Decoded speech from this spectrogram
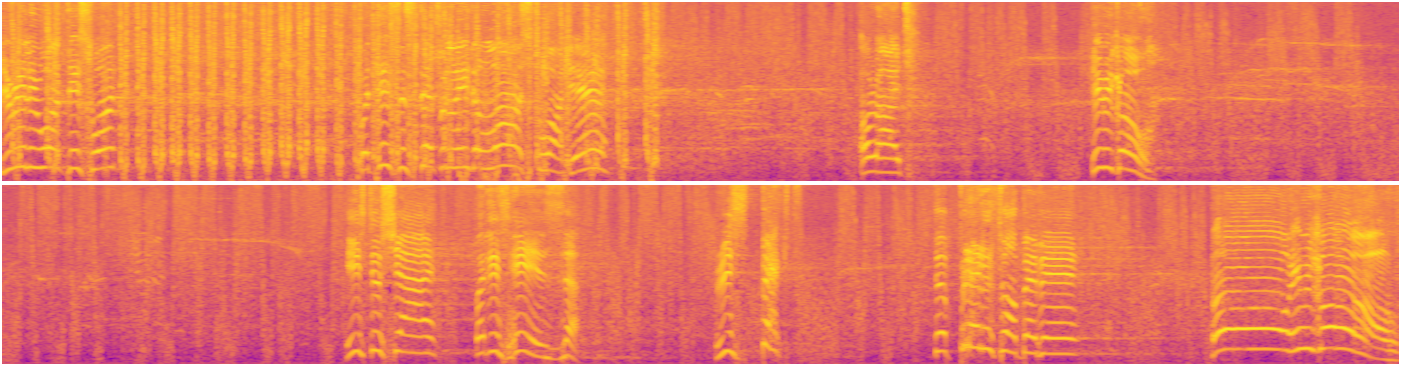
You really want this one? But this is definitely the last one, yeah? All right. Here we go. He's too shy, but it's his. Respect the predator, baby. Oh, here we go!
